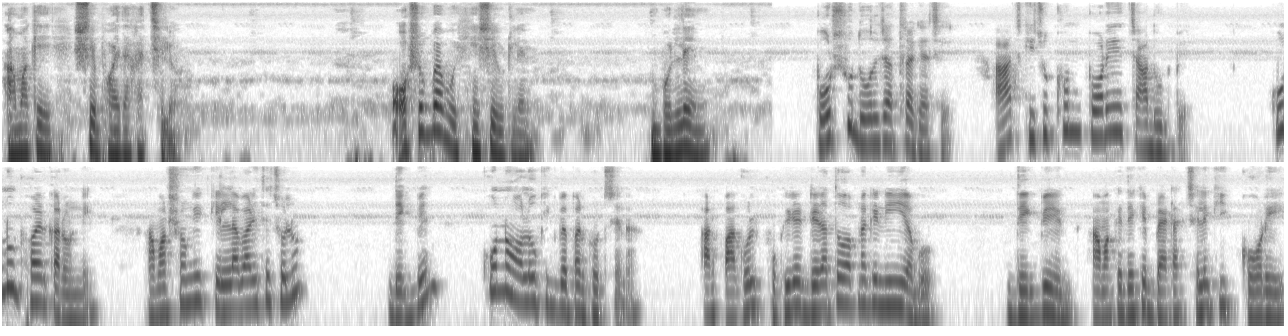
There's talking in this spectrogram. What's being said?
আমাকে সে ভয় দেখাচ্ছিল। অশোকবাবু হেসে উঠলেন। বললেন পরশু দোলযাত্রা গেছে। আজ কিছুক্ষণ পরে চাঁদ উঠবে। কোনো ভয়ের কারণ নেই। আমার সঙ্গে কেল্লা বাড়িতে চলুন। দেখবেন কোনো অলৌকিক ব্যাপার ঘটছে না। আর পাগল ফকিরের ডেরাতেও আপনাকে নিয়ে যাব। দেখবেন, আমাকে দেখে ব্যাটার ছেলে কি করে।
